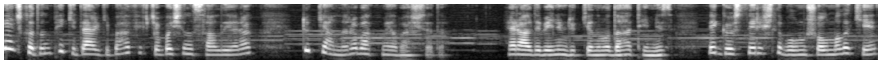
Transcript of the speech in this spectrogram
Genç kadın peki der gibi hafifçe başını sallayarak dükkanlara bakmaya başladı. Herhalde benim dükkanımı daha temiz ve gösterişli bulmuş olmalı ki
